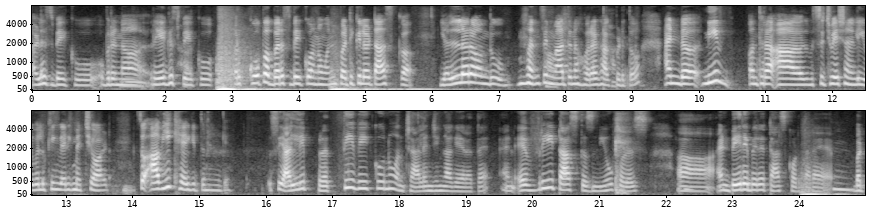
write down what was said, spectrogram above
ಅಳಿಸ್ಬೇಕು ಒಬ್ಬರನ್ನ ರೇಗಿಸ್ಬೇಕು ಅವ್ರ ಕೋಪ ಬರೆಸ್ಬೇಕು ಅನ್ನೋ ಒಂದು ಪರ್ಟಿಕ್ಯುಲರ್ ಟಾಸ್ಕ್ ಎಲ್ಲರ ಒಂದು ಮನಸ್ಸಿನ ಮಾತನ್ನು ಹೊರಗೆ ಹಾಕ್ಬಿಡ್ತು. ಆ್ಯಂಡ್ ನೀವು ಒಂಥರ ಆ ಸಿಚುವೇಶನಲ್ಲಿ you looking very matured so ಆ ವೀಕ್ ಹೇಗಿತ್ತು ನಿಮಗೆ? ಸಿ ಅಲ್ಲಿ ಪ್ರತಿ ವೀಕೂ ಒಂದು ಚಾಲೆಂಜಿಂಗ್ ಆಗೇ ಇರುತ್ತೆ. And every task is new for is and ಬೇರೆ ಬೇರೆ ಟಾಸ್ಕ್ ಕೊಡ್ತಾರೆ. ಬಟ್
